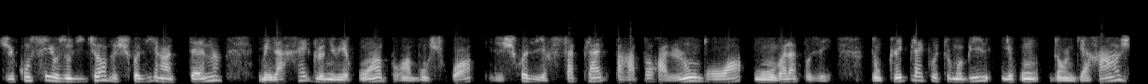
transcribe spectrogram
je conseille aux auditeurs de choisir un thème, mais la règle numéro un pour un bon choix est de choisir sa plaque par rapport à l'endroit où on va la poser. Donc les plaques automobiles iront dans le garage,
